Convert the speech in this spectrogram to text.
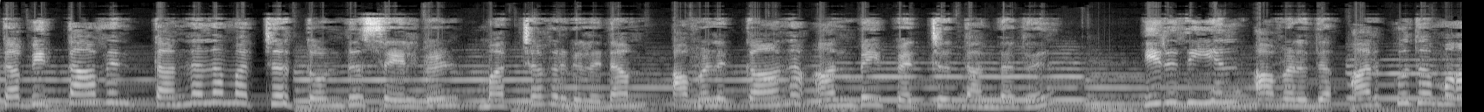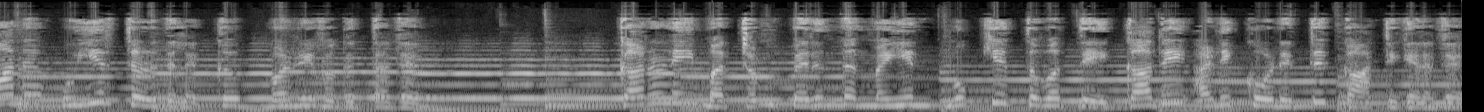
தபித்தாவின் தன்னலமற்ற தொண்டு செயல்கள் மற்றவர்களிடம் அவளுக்கான அன்பை பெற்று தந்தது. இறுதியில் அவளது அற்புதமான உயிர்த்தெழுதலுக்கு வழிவகுத்தது. கருணை மற்றும் பெருந்தன்மையின் முக்கியத்துவத்தை கதை அடிக்கோடிட்டு காட்டுகிறது.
